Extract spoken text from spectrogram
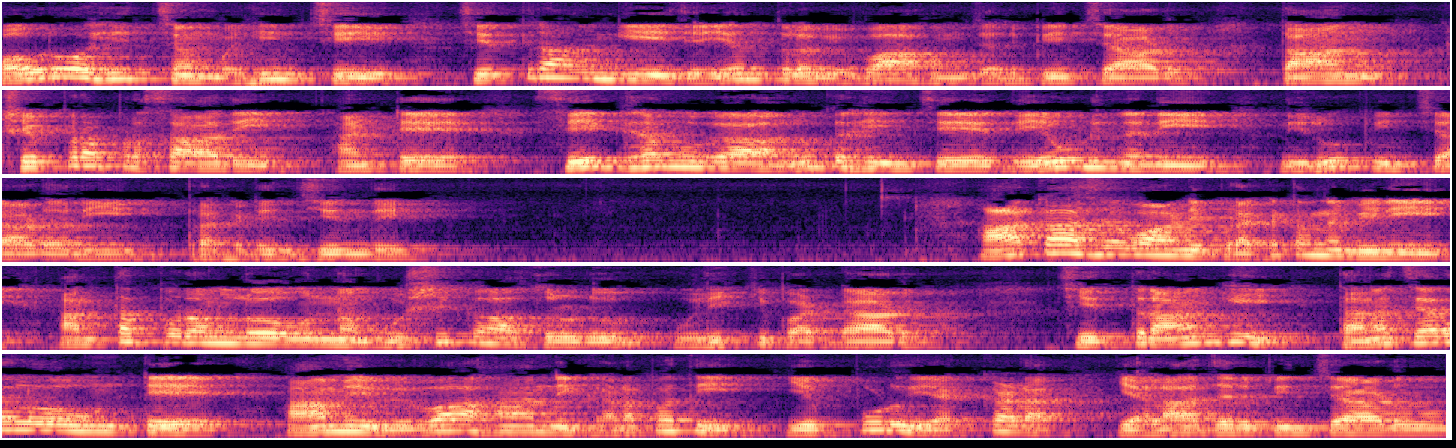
పౌరోహిత్యం వహించి చిత్రాంగి జయంతుల వివాహం జరిపించాడు. తాను క్షిప్రప్రసాది అంటే శీఘ్రముగా అనుగ్రహించే దేవుడినని నిరూపించాడని ప్రకటించింది. ఆకాశవాణి ప్రకటన విని అంతఃపురంలో ఉన్న మూషికాసురుడు ఉలిక్కిపడ్డాడు. చిత్రాంగి తన చెరలో ఉంటే ఆమె వివాహాన్ని గణపతి ఎప్పుడు ఎక్కడ ఎలా జరిపించాడు?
